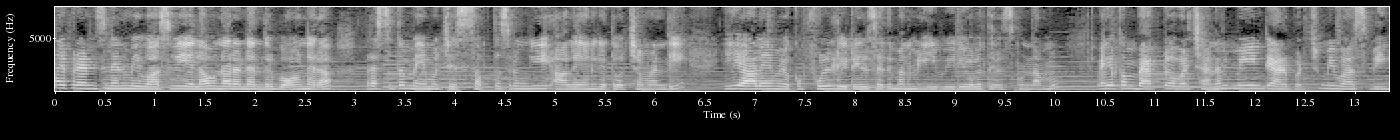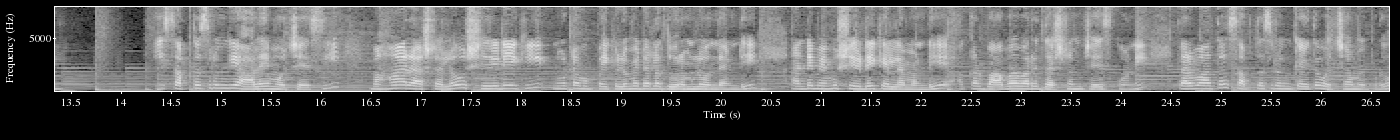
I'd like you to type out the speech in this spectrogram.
హాయ్ ఫ్రెండ్స్ నేను మీ వాసవి. ఎలా ఉన్నారండి? అందరూ బాగున్నారా? ప్రస్తుతం మేము వచ్చేసి సప్తశృంగి ఆలయానికి అయితే వచ్చామండి. ఈ ఆలయం యొక్క ఫుల్ డీటెయిల్స్ అయితే మనం ఈ వీడియోలో తెలుసుకుందాము. Welcome back to our channel మీ ఇంటి ఆడపడుచు మీ వాసవి. ఈ సప్తశృంగి ఆలయం వచ్చేసి మహారాష్ట్రలో షిరిడీకి నూట ముప్పై కిలోమీటర్ల దూరంలో ఉందండి. అంటే మేము షిరిడీకి వెళ్ళామండి. అక్కడ బాబావారి దర్శనం చేసుకొని తర్వాత సప్తశృంగికి అయితే వచ్చాము ఇప్పుడు.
